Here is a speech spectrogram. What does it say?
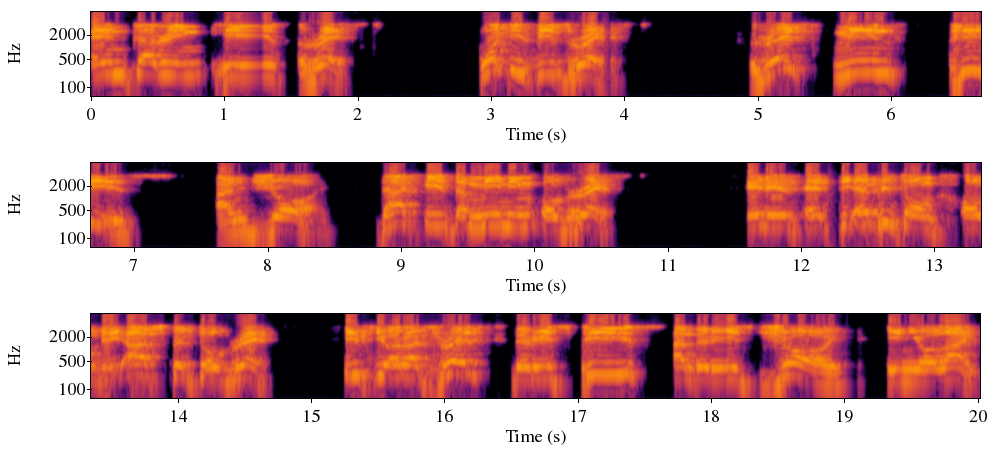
entering his rest. What is this rest? Rest means peace and joy. That is the meaning of rest. It is the epitome of the aspect of rest. If you are at rest, there is peace and there is joy in your life.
